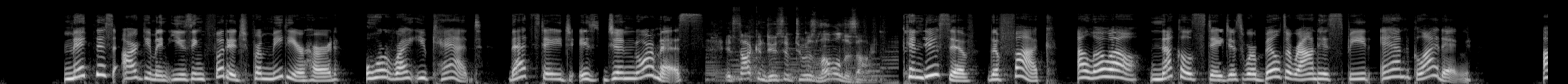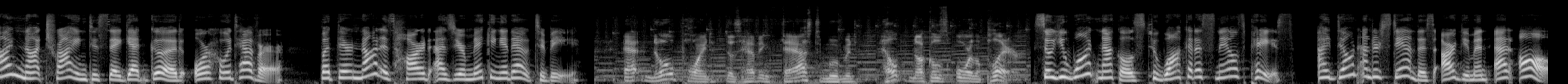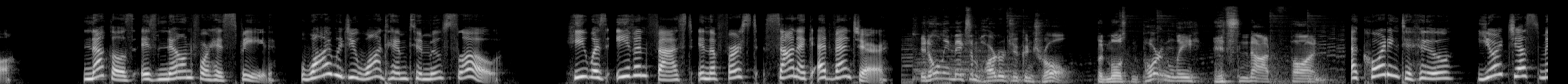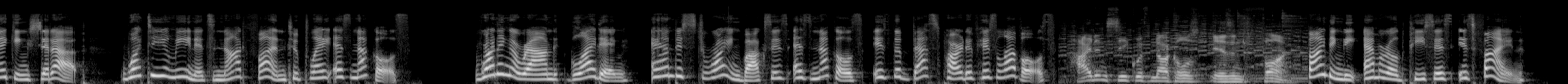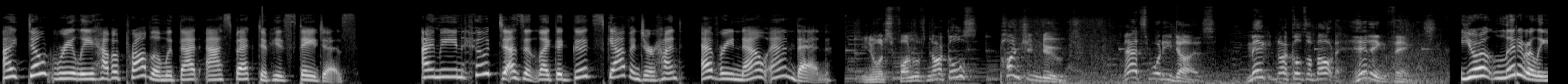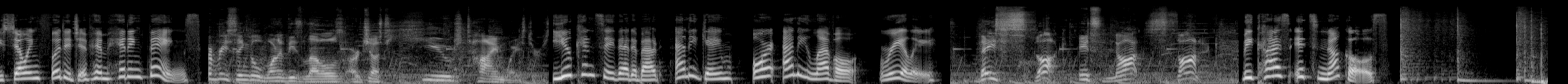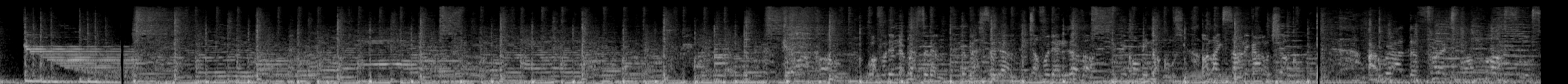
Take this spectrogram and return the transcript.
Make this argument using footage from Meteor Herd, or right you can't. That stage is ginormous. It's not conducive to his level design. Conducive? The fuck? LOL, Knuckles stages were built around his speed and gliding. I'm not trying to say get good or whatever, but they're not as hard as you're making it out to be. At no point does having fast movement help Knuckles or the player. So you want Knuckles to walk at a snail's pace. I don't understand this argument at all. Knuckles is known for his speed. Why would you want him to move slow? He was even fast in the first Sonic adventure. It only makes him harder to control. But most importantly, it's not fun. According to who? You're just making shit up. What do you mean it's not fun to play as Knuckles? Running around, gliding, and destroying boxes as Knuckles is the best part of his levels. Hide and seek with Knuckles isn't fun. Finding the emerald pieces is fine. I don't really have a problem with that aspect of his stages. I mean, who doesn't like a good scavenger hunt every now and then? You know what's fun with Knuckles? Punching dudes. That's what he does. Make Knuckles about hitting things. You're literally showing footage of him hitting things. Every single one of these levels are just huge time wasters. You can say that about any game or any level, really. They suck. It's not Sonic. Because it's Knuckles. tougher than you can call me Knuckles. Unlike Sonic, I don't chuckle. I ride the flex my muscles.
